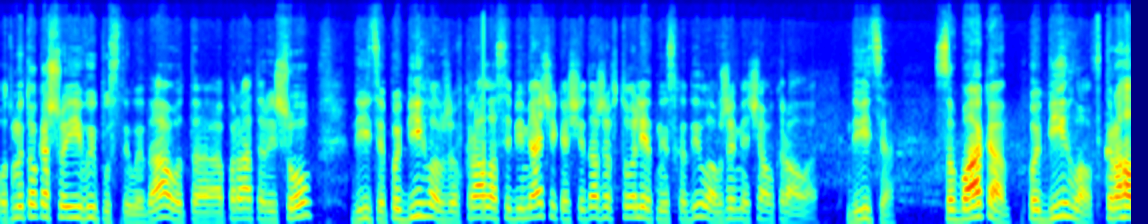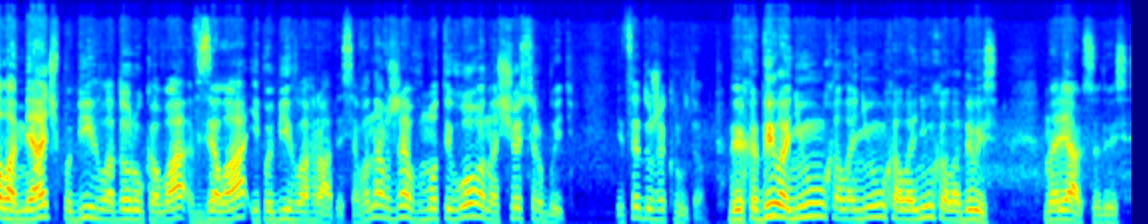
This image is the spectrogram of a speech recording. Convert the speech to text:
От ми тільки що її випустили. Да? От е, оператор йшов. Дивіться, побігла вже, вкрала собі м'ячика, ще навіть в туалет не сходила, а вже м'яча вкрала. Дивіться, собака побігла, вкрала м'яч, побігла до рукава, взяла і побігла гратися. Вона вже вмотивована щось робити. І це дуже круто. Ходила, нюхала, нюхала, нюхала. Дивись на реакцію, дивись.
